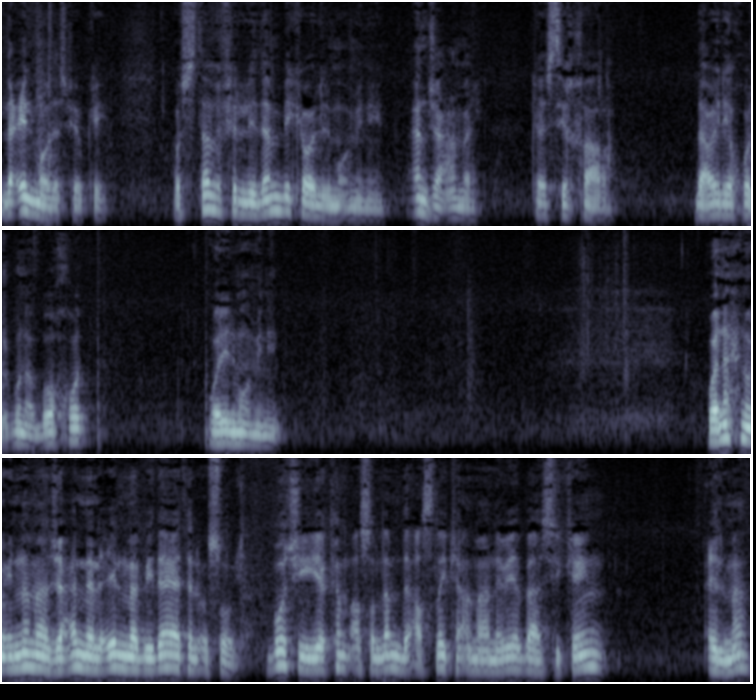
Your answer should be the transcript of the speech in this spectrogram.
لعلم ودس بيبكي واستغفر لذنبك وللمؤمنين. أنجع عمل كاستغفاره دعوي لي خوش بنا بوخد وللمؤمنين. ونحن إنما جعلنا العلم بداية الأصول. بوشي يكم أصل لمدة أصليك أمانوية باسيكين علما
